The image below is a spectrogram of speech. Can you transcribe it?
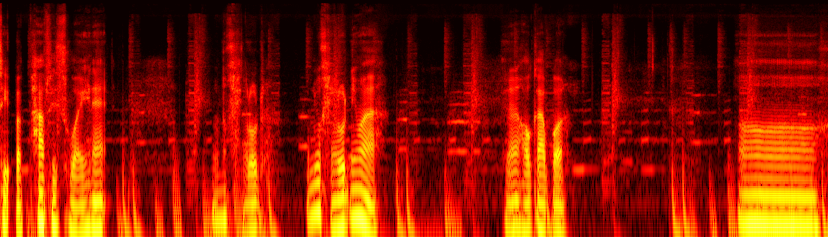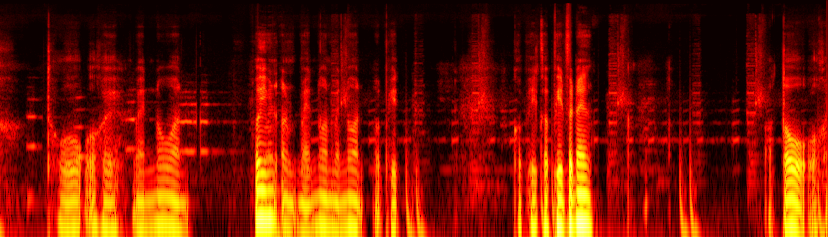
สิแบบภาพสวยๆนะ ต้องแข่งรถมันอยู่แข่งรถนี่มาเดี๋ยวนะขอกลับก่อนอ่าถูกโอเคแมนนวลเฮ้ยมันแมนนวลแมนนวลกดผิดกดผิดกดผิดไปหนึ่งออโต้โอเค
